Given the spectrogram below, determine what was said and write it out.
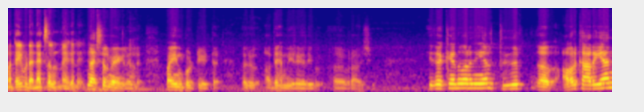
മറ്റേ ഇവിടെ നക്സൽ മേഖലയിൽ. നക്സൽ മേഖലയിൽ മൈൻ പൊട്ടിയിട്ട് ഒരു അദ്ദേഹം വീരഗതി പ്രാവശ്യം. പ്രാപിച്ചു ഇതൊക്കെ എന്ന് പറഞ്ഞു കഴിഞ്ഞാൽ തീർ അവർക്കറിയാൻ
